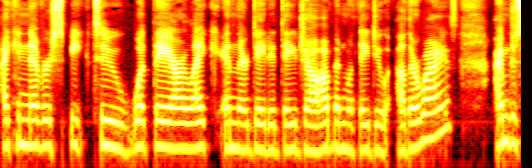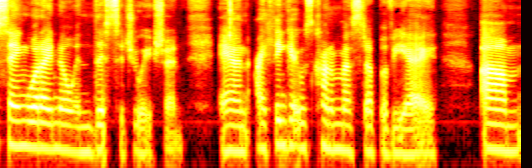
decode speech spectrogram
I can never speak to what they are like in their day to day job and what they do otherwise. I'm just saying what I know in this situation. And I think it was kind of messed up of EA. Um,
